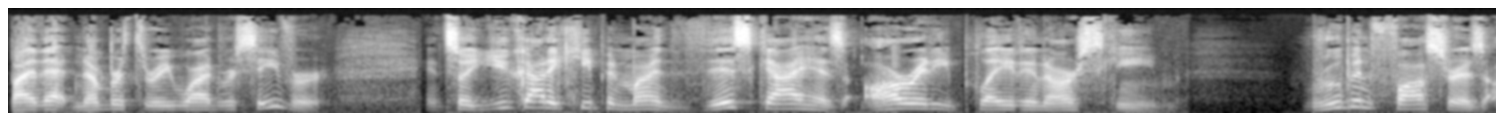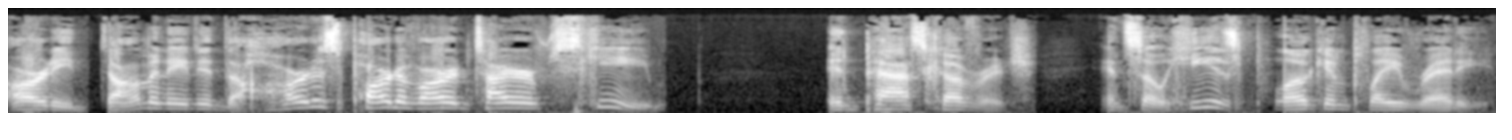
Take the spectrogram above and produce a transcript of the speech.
by that number three wide receiver. And so you got to keep in mind this guy has already played in our scheme. Reuben Foster has already dominated the hardest part of our entire scheme in pass coverage. And so he is plug and play ready.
